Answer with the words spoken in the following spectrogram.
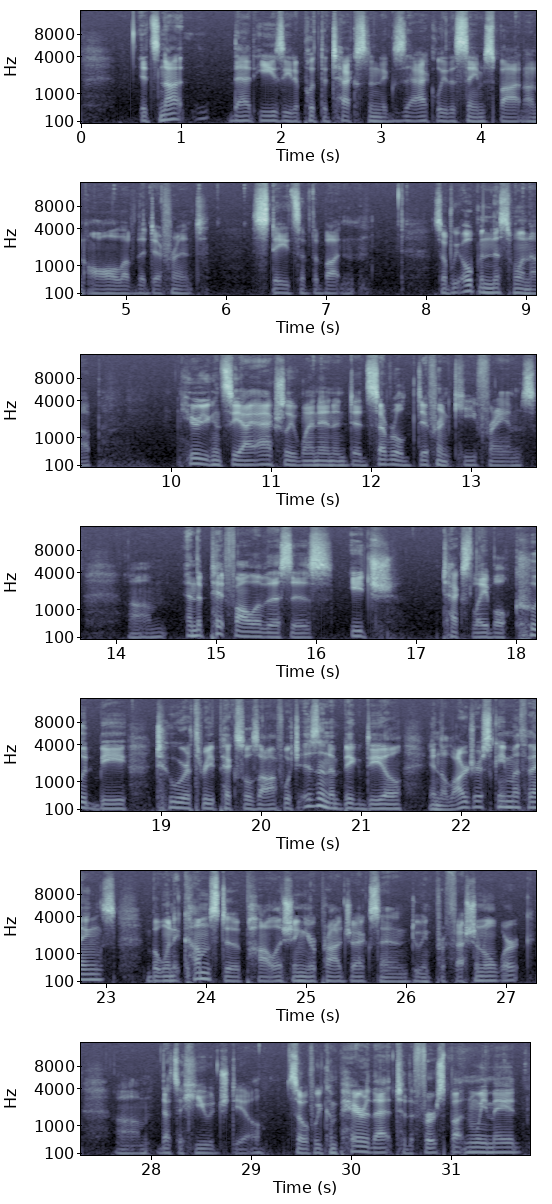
it's not that easy to put the text in exactly the same spot on all of the different states of the button. So if we open this one up, here you can see I actually went in and did several different keyframes. Um, and the pitfall of this is each text label could be two or three pixels off, which isn't a big deal in the larger scheme of things, but when it comes to polishing your projects and doing professional work, um, that's a huge deal. So if we compare that to the first button we made,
